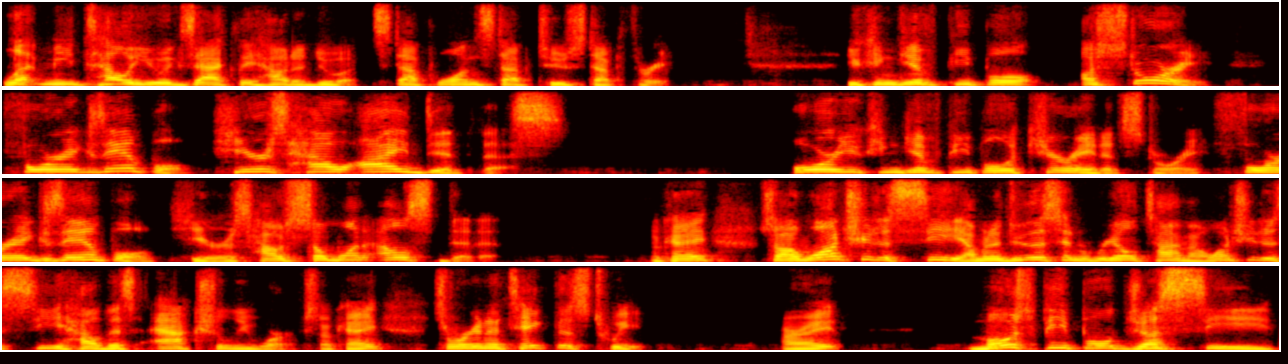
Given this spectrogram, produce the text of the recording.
Let me tell you exactly how to do it. Step one, step two, step three. You can give people a story. For example, here's how I did this. Or you can give people a curated story. For example, here's how someone else did it. Okay. So I want you to see, I'm going to do this in real time. I want you to see how this actually works. Okay. So we're going to take this tweet. All right. Most people just see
